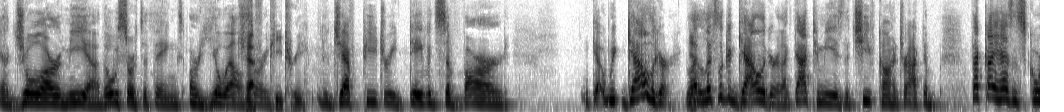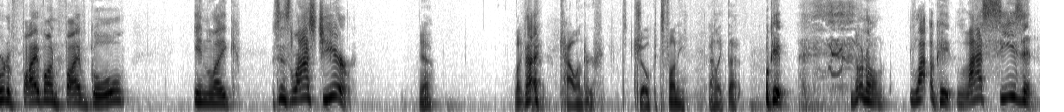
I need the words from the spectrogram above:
Uh, Joel Armia, those sorts of things, or Yoel, Jeff sorry. Petry. Jeff Petry, David Savard, Gallagher. Yeah. Let, us look at Gallagher. Like that to me is the chief contract. Of, that guy hasn't scored a five on five goal in like since last year. Yeah. Like That- that, calendar joke. It's funny. I like that. Okay, no, no. La, okay, last season.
